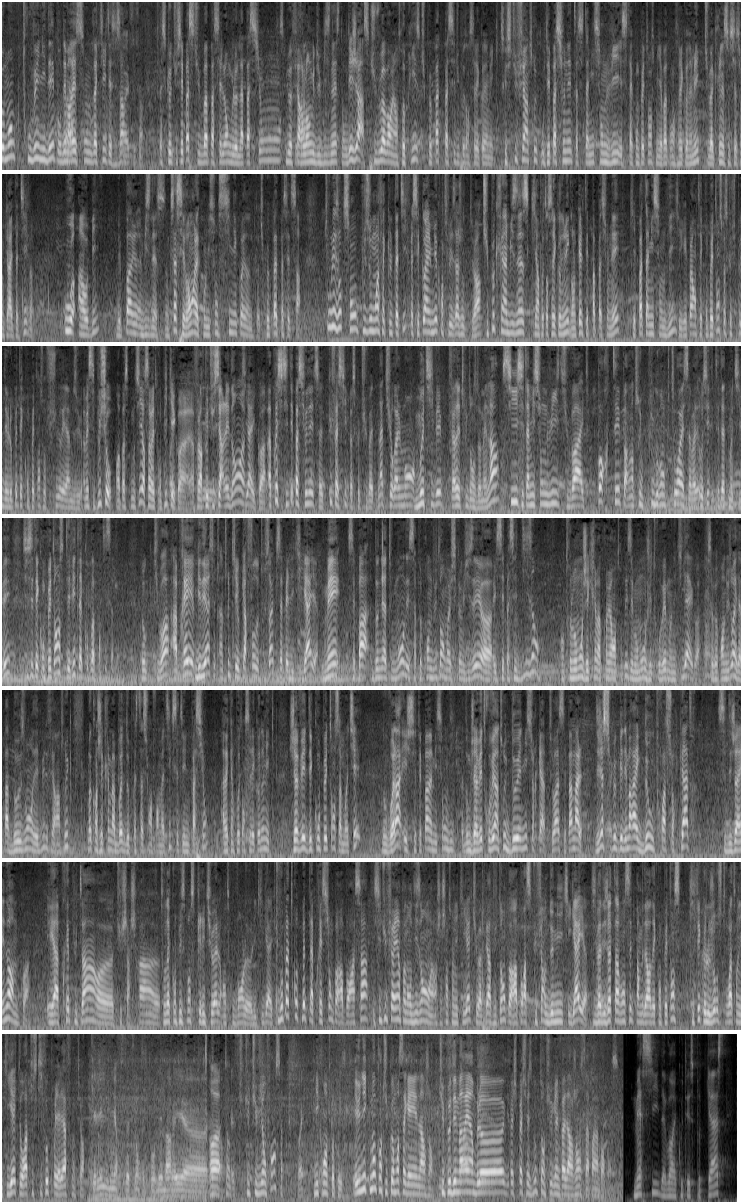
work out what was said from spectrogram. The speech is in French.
comment trouver une idée pour démarrer son activité, c'est ça Ouais, c'est ça. Parce que tu sais pas si tu vas passer l'angle de la passion, si tu vas faire l'angle du business. Donc déjà, si tu veux avoir une entreprise, tu peux pas te passer du potentiel économique. Parce que si tu fais un truc où tu es passionné, c'est ta mission de vie et c'est ta compétence, mais il n'y a pas de potentiel économique, tu vas créer une association caritative ou un hobby, mais pas un business. Donc ça, c'est vraiment la condition sine qua non. Toi. Tu peux pas te passer de ça. Tous les autres sont plus ou moins facultatifs, mais c'est quand même mieux quand tu les ajoutes. Tu, vois. tu peux créer un business qui a un potentiel économique dans lequel tu n'es pas passionné, qui n'est pas ta mission de vie, qui n'est pas dans tes compétences, parce que tu peux développer tes compétences au fur et à mesure. Ah, mais c'est plus chaud, on va pas se mentir, ça va être compliqué. Quoi. Il va falloir que tu serres les dents, y ailles, quoi. Après, si tu es passionné, ça va être plus facile parce que tu vas être naturellement motivé pour faire des trucs dans ce domaine-là. Si c'est ta mission de vie, tu vas être porté par un truc plus grand que toi et ça va aussi t'aider à te motiver. Si c'est tes compétences, t'évites la courbe d'apprentissage. Donc tu vois, après, l'idéal c'est un truc qui est au carrefour de tout ça, qui s'appelle l'ikigai, mais c'est pas donné à tout le monde et ça peut prendre du temps. Moi, comme je disais, euh, il s'est passé 10 ans entre le moment où j'ai créé ma première entreprise et le moment où j'ai trouvé mon ikigai. Quoi. Ça peut prendre du temps et tu pas besoin au début de faire un truc. Moi, quand j'ai créé ma boîte de prestations informatiques, c'était une passion avec un potentiel économique. J'avais des compétences à moitié, donc voilà, et c'était pas ma mission de vie. Donc j'avais trouvé un truc 2,5 sur 4, tu vois, c'est pas mal. Déjà, si tu peux démarrer avec 2 ou 3 sur 4, c'est déjà énorme, quoi. Et après, plus tard, euh, tu chercheras euh, ton accomplissement spirituel en trouvant le l'ikigai. Tu ne faut pas trop te mettre la pression par rapport à ça. Et si tu fais rien pendant 10 ans en cherchant ton ikigai, tu vas perdre du temps par rapport à si tu fais un demi-ikigai qui va déjà t'avancer, te permettre d'avoir des compétences, qui fait que le jour où tu trouveras ton ikigai, tu auras tout ce qu'il faut pour y aller à fond. Tu vois. Quel est le meilleur statut en fait pour démarrer euh, ah, attends, tu, tu, vis en France? Ouais. Micro-entreprise. Et uniquement quand tu commences à gagner de l'argent. Tu peux démarrer un blog, une page Facebook, tant que tu ne gagnes pas d'argent, ça n'a pas d'importance. Merci d'avoir écouté ce podcast.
